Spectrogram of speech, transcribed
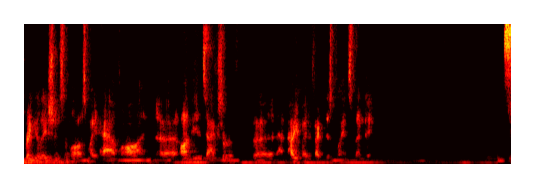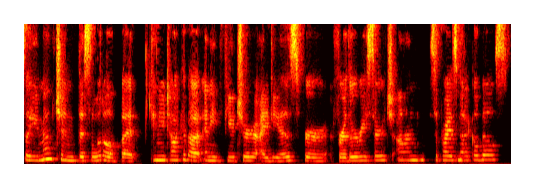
regulations and laws might have on uh, on the exact sort of uh, how you might affect this plan spending. So you mentioned this a little, but can you talk about any future ideas for further research on surprise medical bills?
